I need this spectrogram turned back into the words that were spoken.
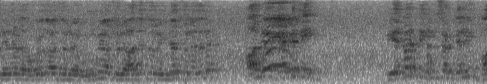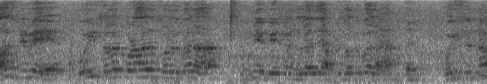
என்னோட ஒழுங்கா சொல்லு உண்மையா சொல்லு அதை சொல்லு இதை சொல்லு ஆல்ரெடி கட்டணி we are not instructing positive way. உண்மையை பேசுறது அப்படி சொல்றது பொய் சொன்னா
